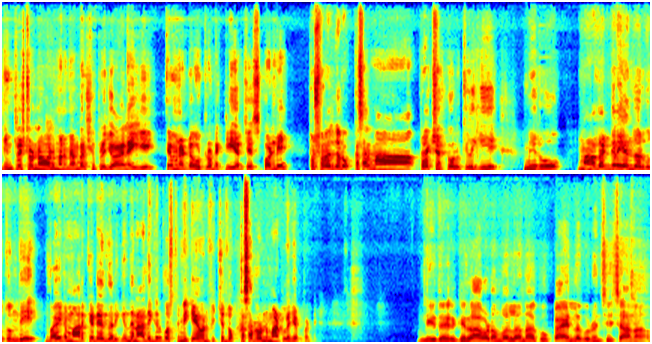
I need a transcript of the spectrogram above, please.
ఇంట్రెస్ట్ ఉన్న వాళ్ళు మన మెంబర్షిప్లో జాయిన్ అయ్యి ఏమైనా డౌట్లు ఉంటే క్లియర్ చేసుకోండి. పుష్పరాజ్ గారు ఒక్కసారి మా ప్రేక్షకులకి మీరు మన దగ్గర ఏం జరుగుతుంది? బయట మార్కెట్ ఏం జరిగింది? నా దగ్గరికి వస్తే మీకు ఏమనిపించింది? ఒక్కసారి రెండు మాటలు చెప్పండి. మీ దగ్గరికి రావడం వల్ల నాకు కాయిన్ల గురించి చాలా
